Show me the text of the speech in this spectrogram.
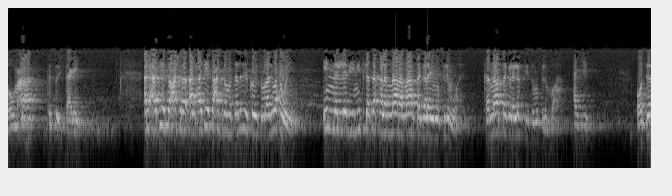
Oo macnaha ka soo istaagay. Alxaadiyatu cashra alxaadiyata cashra masaladii ko iyo tobnaadi waxa weeye ina aladii midka dakala naara naarta galay muslim waay. Ka naarta galay laftiisa muslim buu ahaa cajiib oo see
